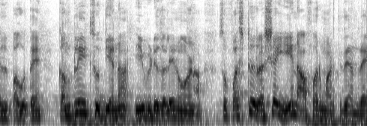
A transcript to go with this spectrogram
ಹೆಲ್ಪ್ ಆಗುತ್ತೆ? ಕಂಪ್ಲೀಟ್ ಸುದ್ದಿಯನ್ನು ಈ ವಿಡಿಯೋದಲ್ಲಿ ನೋಡೋಣ. ಸೊ ಫಸ್ಟ್ ರಷ್ಯಾ ಏನು ಆಫರ್ ಮಾಡ್ತಿದೆ ಅಂದರೆ,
